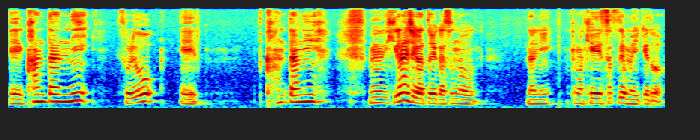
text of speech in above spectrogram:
えー、簡単にそれを、え簡単にうん、被害者がというか、その、何、まあ、警察でもいいけど、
